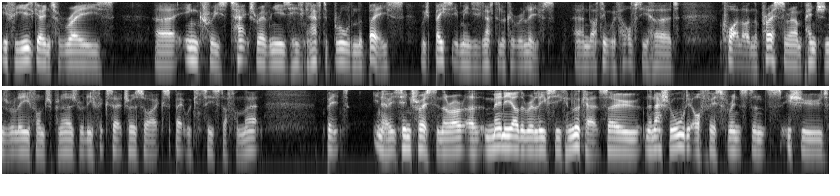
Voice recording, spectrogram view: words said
if he is going to raise uh, increased tax revenues, he's going to have to broaden the base, which basically means he's going to have to look at reliefs. And I think we've obviously heard quite a lot in the press around pensions relief, entrepreneurs relief, etc. So I expect we can see stuff on that. But you know, it's interesting. There are uh, many other reliefs you can look at. So the National Audit Office, for instance, issued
